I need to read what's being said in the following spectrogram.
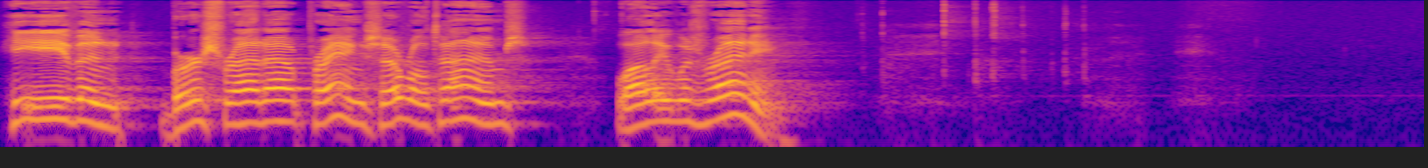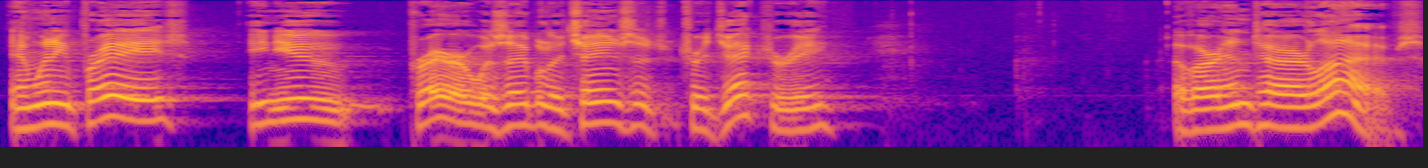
he even burst right out praying several times while he was writing. And when he prays, he knew prayer was able to change the trajectory of our entire lives.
